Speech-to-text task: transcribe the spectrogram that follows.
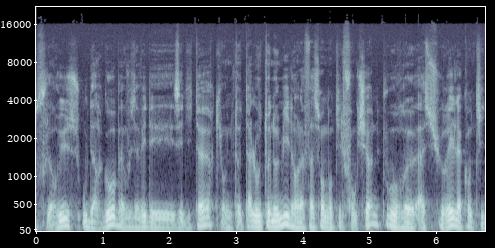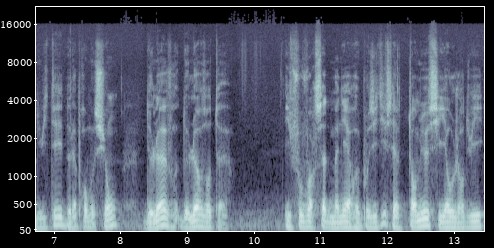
Fleurus, ou Dargo, ben vous avez des éditeurs qui ont une totale autonomie dans la façon dont ils fonctionnent pour euh, assurer la continuité de la promotion de l'œuvre de leurs auteurs. Il faut voir ça de manière positive, c'est tant mieux s'il y a aujourd'hui,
